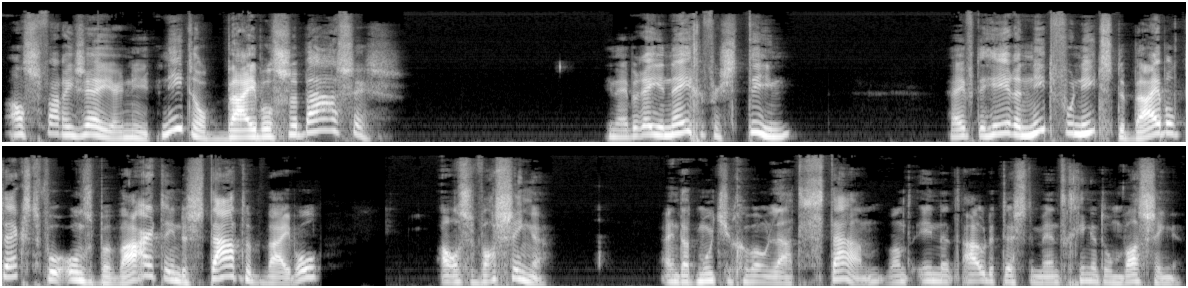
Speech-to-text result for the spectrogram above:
als fariseer niet. Niet op bijbelse basis. In Hebreeën 9 vers 10 heeft de Heer niet voor niets de Bijbeltekst voor ons bewaard in de Statenbijbel als wassingen. En dat moet je gewoon laten staan, want in het Oude Testament ging het om wassingen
